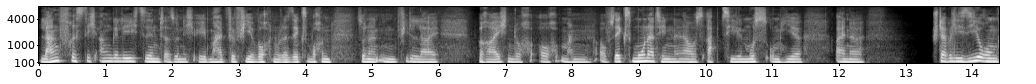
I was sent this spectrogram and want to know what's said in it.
langfristig angelegt sind, also nicht eben halt für vier Wochen oder sechs Wochen, sondern in vielerlei Bereichen doch auch man auf sechs Monate hinaus abzielen muss, um hier eine Stabilisierung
